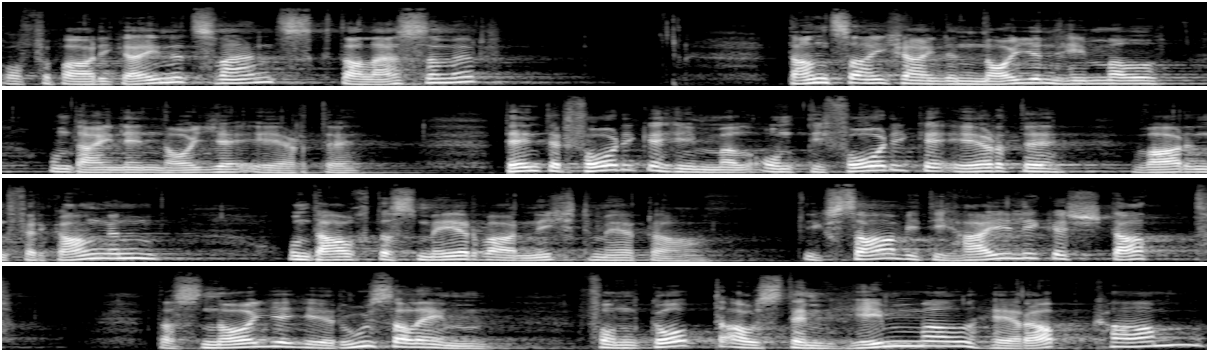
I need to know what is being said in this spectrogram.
Offenbarung 21, da lesen wir, dann sah ich einen neuen Himmel und eine neue Erde. Denn der vorige Himmel und die vorige Erde waren vergangen und auch das Meer war nicht mehr da. Ich sah, wie die heilige Stadt, das neue Jerusalem, von Gott aus dem Himmel herabkam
